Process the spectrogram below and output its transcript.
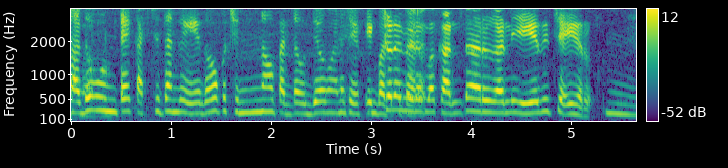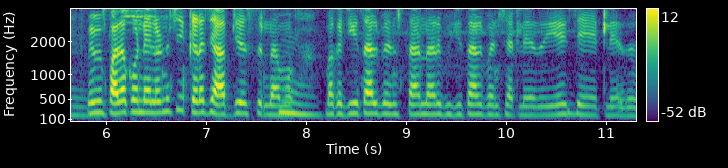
చదువు ఉంటే ఖచ్చితంగా ఏదో ఒక చిన్న పెద్ద ఉద్యోగం అయినా చేసుకుని ఇక్కడ. మేడం మాకు అంటారు కానీ ఏది చెయ్యరు ఉమ్. మేము పదకొండేళ్ళ నుంచి ఇక్కడ జాబ్ చేస్తున్నాము. మాకు జీతాలు పెంచుతా అన్నారు జీతాలు పెంచట్లేదు ఏం చేయట్లేదు.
